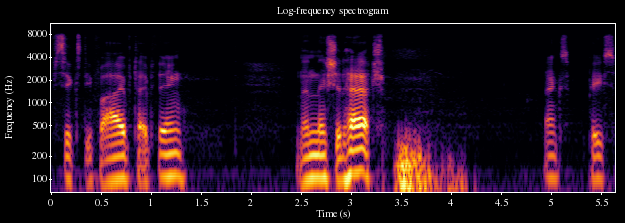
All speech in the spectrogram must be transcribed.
65 type thing. And then they should hatch. Thanks. Peace.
